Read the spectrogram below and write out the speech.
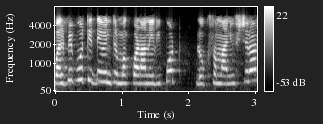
વલભીપુરથી દેવેન્દ્ર મકવાણાની રિપોર્ટ લોકસમા ન્યૂઝ ચેનલ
